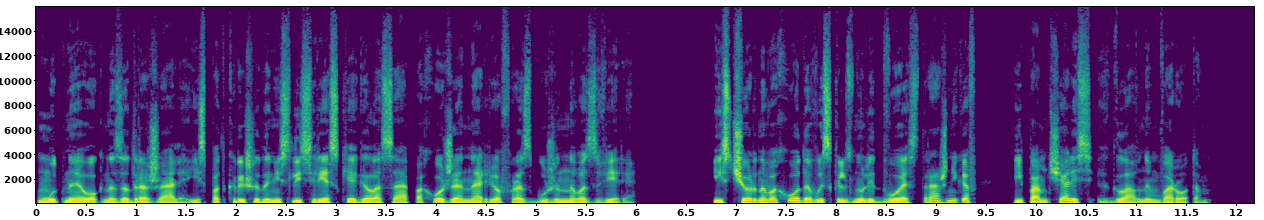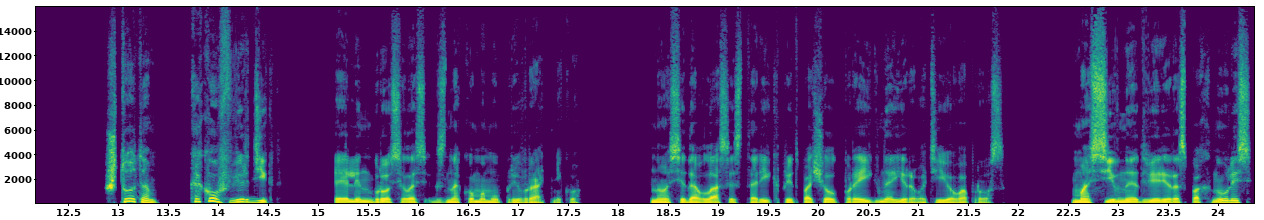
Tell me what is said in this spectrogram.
Мутные окна задрожали, из-под крыши донеслись резкие голоса, похожие на рев разбуженного зверя. Из черного хода выскользнули двое стражников и помчались к главным воротам. «Что там? Каков вердикт?» Эллен бросилась к знакомому привратнику. Но седовласый старик предпочел проигнорировать ее вопрос. Массивные двери распахнулись,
